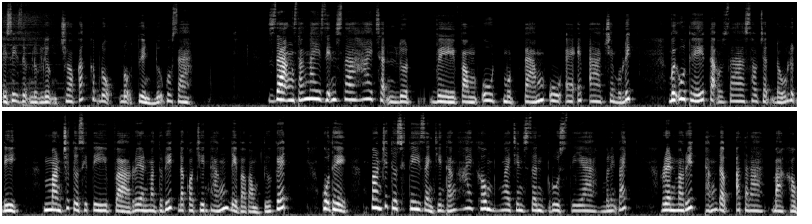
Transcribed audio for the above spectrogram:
để xây dựng lực lượng cho các cấp độ đội tuyển nữ quốc gia. Dạng sáng nay diễn ra hai trận lượt về vòng U18 UEFA Champions League. Với ưu thế tạo ra sau trận đấu lượt đi, Manchester City và Real Madrid đã có chiến thắng để vào vòng tứ kết. Cụ thể, Manchester City giành chiến thắng 2-0 ngay trên sân Borussia Mönchengladbach. Real Madrid thắng đập Atalanta 3-0.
